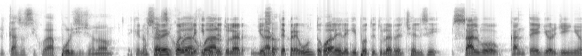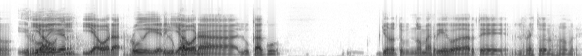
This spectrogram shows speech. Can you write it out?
El caso si juega Pulisic o no. Es que no El Chelsea sabes cuál es el equipo juega- titular. Yo claro, si te pregunto juega- cuál es el equipo titular del Chelsea, salvo Kanté, Jorginho Y Rudiger. y, y ahora Rudiger ¿Y ahora Lukaku, yo no, te- no me arriesgo a darte el resto de los nombres.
